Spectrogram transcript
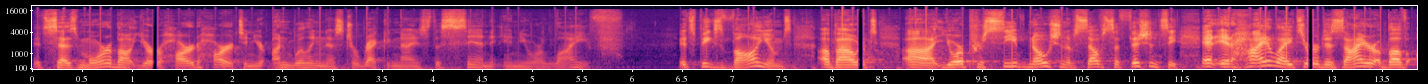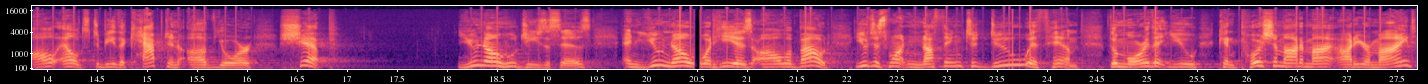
It says more about your hard heart and your unwillingness to recognize the sin in your life. It speaks volumes about uh, your perceived notion of self sufficiency. It, it highlights your desire above all else to be the captain of your ship. You know who Jesus is, and you know what he is all about. You just want nothing to do with him. The more that you can push him out of, my, out of your mind,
